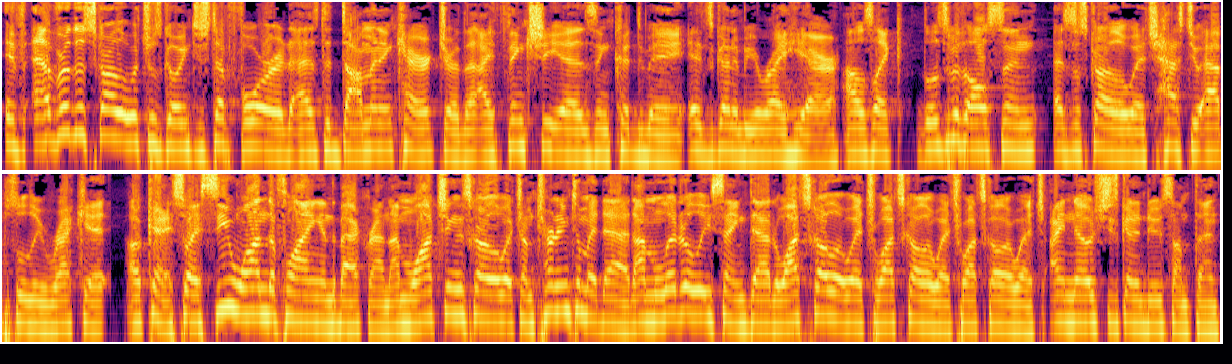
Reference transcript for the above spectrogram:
if ever the Scarlet Witch was going to step forward as the dominant character that I think she is and could be, it's going to be right here. I was like, Elizabeth Olsen as the Scarlet Witch has to absolutely wreck it. Okay, so I see Wanda flying in the background. I'm watching the Scarlet Witch. I'm turning to my dad. I'm literally saying, Dad, watch Scarlet Witch, watch Scarlet Witch, watch Scarlet Witch. I know she's going to do something.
